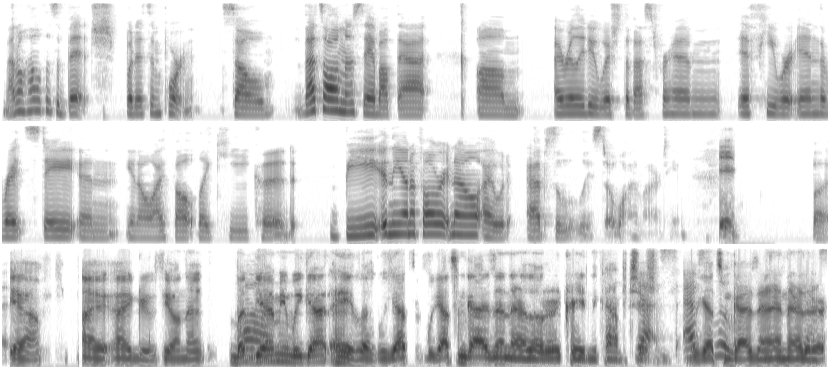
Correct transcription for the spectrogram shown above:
mental health is a bitch, but it's important. So that's all I'm going to say about that. Um, I really do wish the best for him if he were in the right state and, you know, I felt like he could be in the NFL right now, I would absolutely still want him on our team. Um, But yeah, I I agree with you on that. But yeah, I Um, mean, we got hey, look, we got we got some guys in there though that are creating the competition. Yes, we got some guys in there that are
